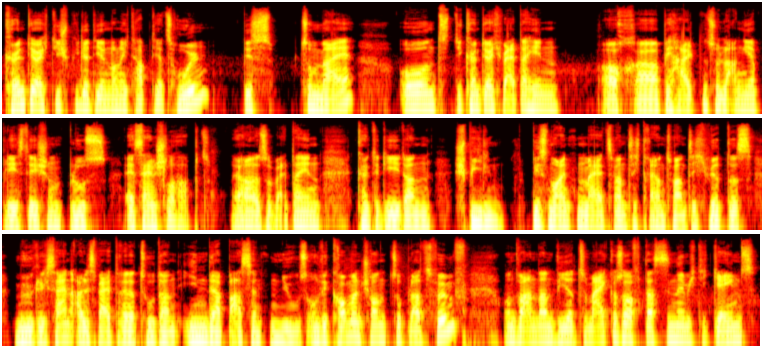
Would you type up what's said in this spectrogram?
könnt ihr euch die Spiele, die ihr noch nicht habt, jetzt holen bis zum Mai und die könnt ihr euch weiterhin auch äh, behalten, solange ihr PlayStation Plus Essential habt. Ja, also weiterhin könnt ihr die dann spielen. Bis 9. Mai 2023 wird das möglich sein. Alles weitere dazu dann in der passenden News. Und wir kommen schon zu Platz 5 und wandern wieder zu Microsoft. Das sind nämlich die Games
